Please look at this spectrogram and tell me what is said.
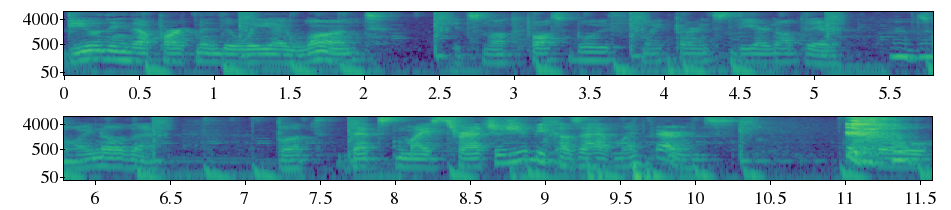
building the apartment the way I want, it's not possible if my parents they are not there. So mm-hmm. I know that. But that's my strategy because I have my parents. so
